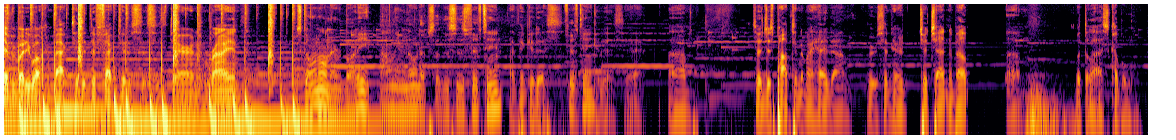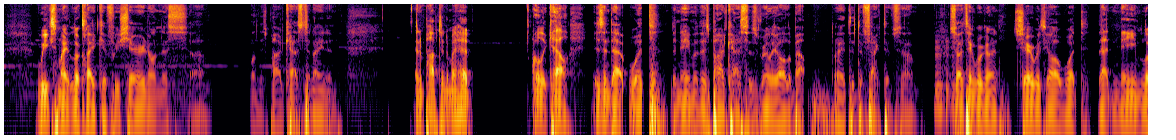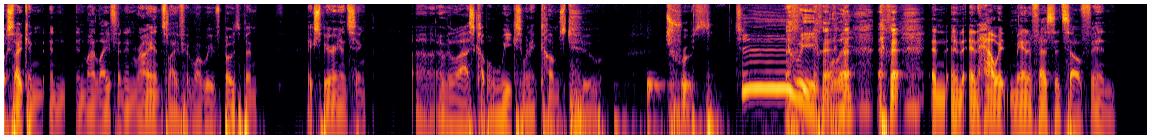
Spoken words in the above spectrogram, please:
Hey, everybody, welcome back to the Defectives. This is Daren and Ryan. What's going on, everybody? I don't even know what episode this is. 15? I think it is. 15? I think it is, yeah. Um, so it just popped into my head. Um, we were sitting here chit chatting about um, what the last couple weeks might look like if we shared on this um, on this podcast tonight, and and it popped into my head. Holy cow! Isn't that what the name of this podcast is really all about? Right, the defectives. Um, Mm-hmm. so I think we're going to share with y'all what that name looks like in, in, in my life and in Ryan's life and what we've both been experiencing uh, over the last couple of weeks when it comes to truth boy. and, and, and how it manifests itself in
